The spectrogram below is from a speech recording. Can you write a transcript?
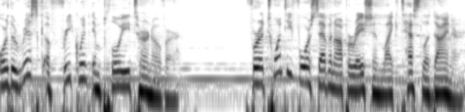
or the risk of frequent employee turnover. For a 24 7 operation like Tesla Diner,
